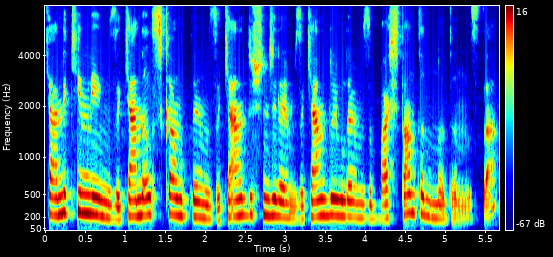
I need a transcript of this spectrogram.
kendi kimliğimizi, kendi alışkanlıklarımızı, kendi düşüncelerimizi, kendi duygularımızı baştan tanımladığımızda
